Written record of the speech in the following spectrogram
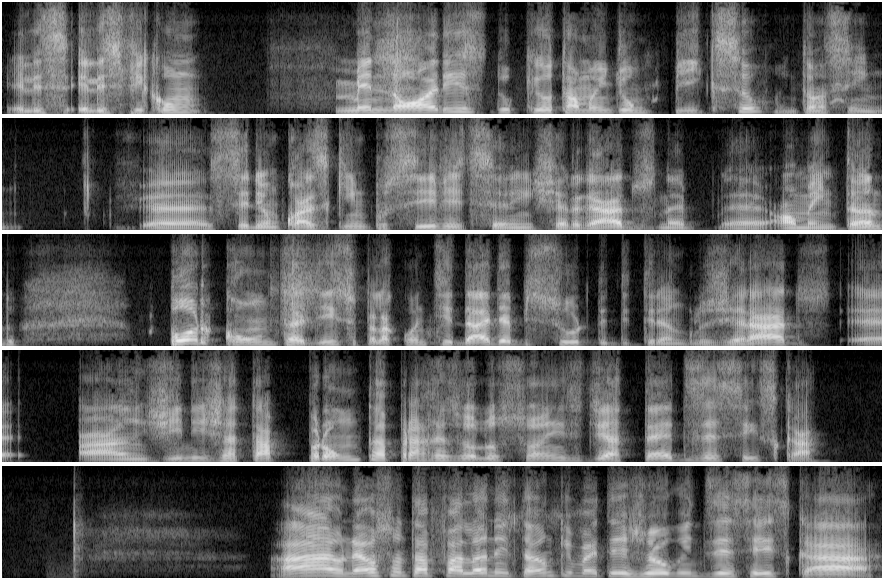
eles, eles ficam menores do que o tamanho de um pixel, então assim é, seriam quase que impossíveis de serem enxergados, né, é, aumentando. Por conta disso, pela quantidade absurda de triângulos gerados, é, a Engine já está pronta para resoluções de até 16K. Ah, o Nelson está falando então que vai ter jogo em 16K.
